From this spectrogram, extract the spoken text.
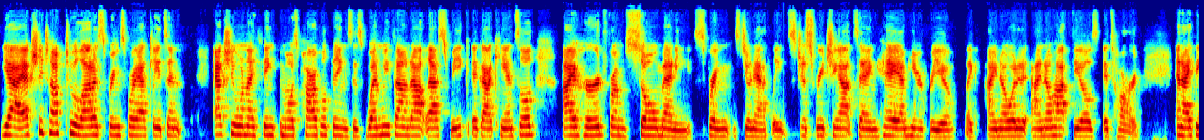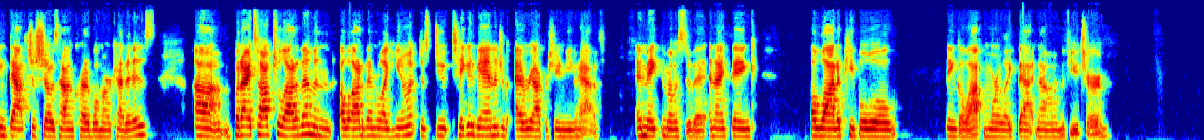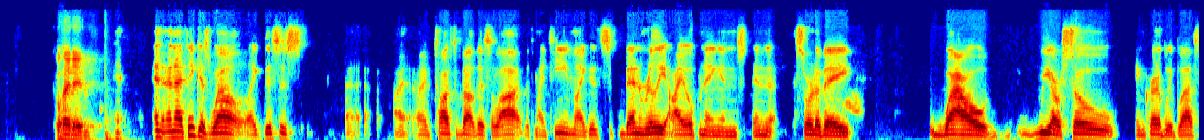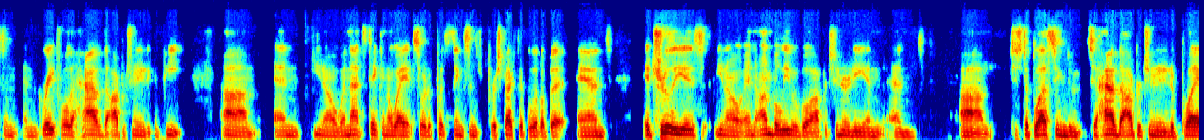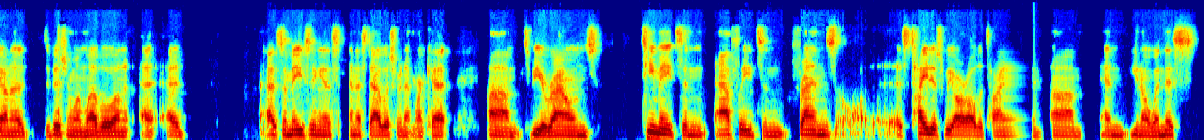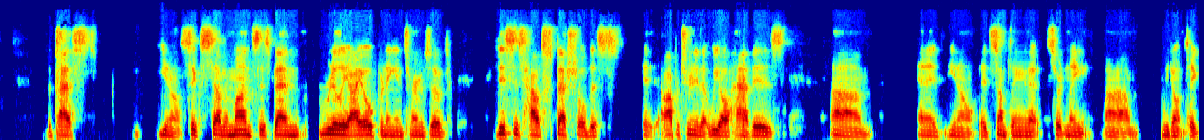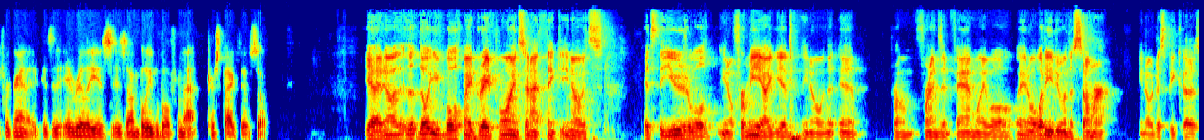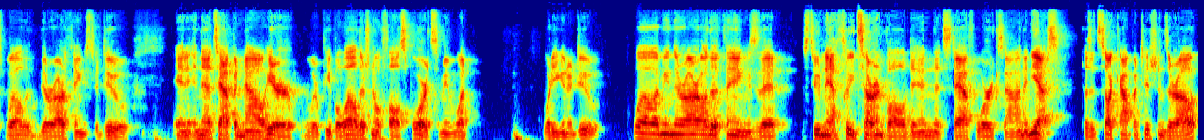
yeah i actually talked to a lot of spring sport athletes and actually one i think the most powerful things is when we found out last week it got canceled i heard from so many spring student athletes just reaching out saying hey i'm here for you. Like i know what it i know how it feels. It's hard. And i think that just shows how incredible marquette is. Um, but i talked to a lot of them and a lot of them were like you know what? Just do take advantage of every opportunity you have and make the most of it. And i think a lot of people will think a lot more like that now in the future. Go ahead aidan and and I think as well, like this is, uh, I, I've talked about this a lot with my team. Like it's been really eye opening and and sort of a, wow, we are so incredibly blessed and, and grateful to have the opportunity to compete. Um, and you know when that's taken away, it sort of puts things in perspective a little bit. And it truly is, you know, an unbelievable opportunity and and um, just a blessing to to have the opportunity to play on a Division One level on as amazing as an establishment at Marquette. Um, to be around teammates and athletes and friends as tight as we are all the time. Um, and you know when this the past you know six seven months has been really eye opening in terms of this is how special this eh, opportunity that we all have is um, and it you know it's something that certainly um, we don't take for granted because it, it really is is unbelievable from that perspective. So. Yeah, I know. Though you both made great points, and I think you know it's it's the usual. You know, for me, I get you know in, in, from friends and family. Well, you know, what do you do in the summer? You know, just because. Well, there are things to do, and and that's happened now here where people well there's no fall sports i mean what what are you going to do well i mean there are other things that student athletes are involved in that staff works on. And yes does it suck competitions are out?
